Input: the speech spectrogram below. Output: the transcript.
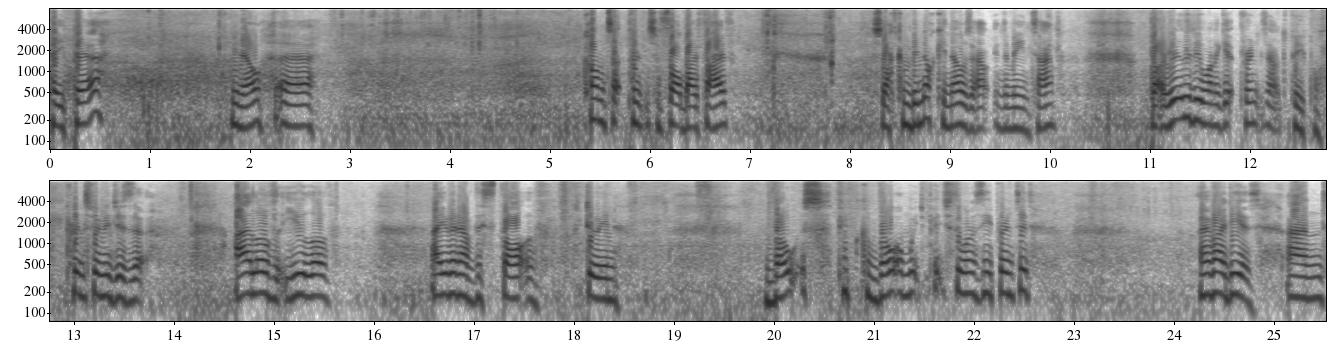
paper, you know, uh, contact prints of 4x5 so I can be knocking those out in the meantime. But I really do want to get prints out to people. Prints of images that I love that you love. I even have this thought of doing votes. People can vote on which picture they want to see printed I have ideas and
